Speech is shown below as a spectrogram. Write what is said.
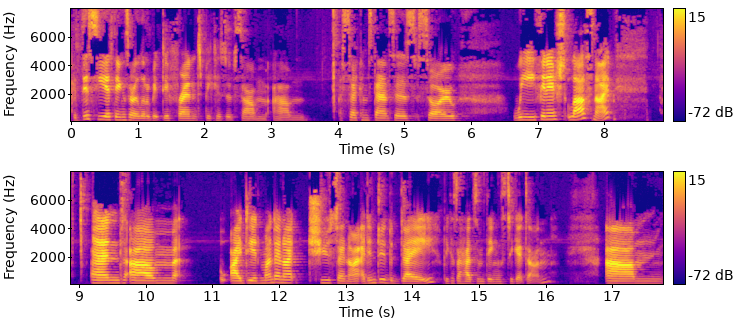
But this year things are a little bit different because of some um, circumstances. So we finished last night and um, I did Monday night, Tuesday night. I didn't do the day because I had some things to get done. Um,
